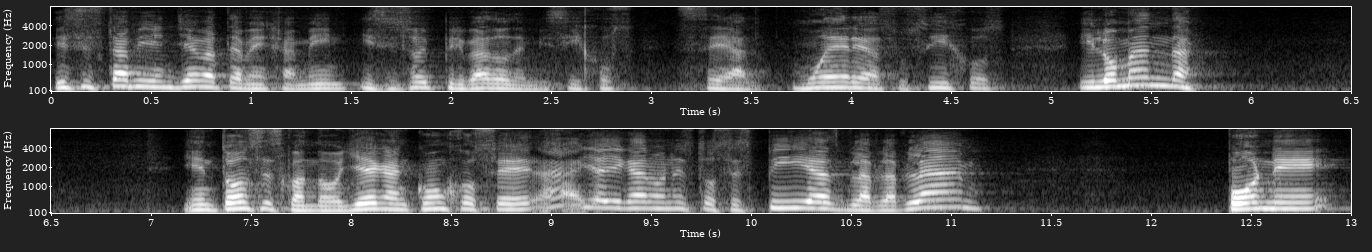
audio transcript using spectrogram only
Dice, está bien, llévate a Benjamín y si soy privado de mis hijos, sea, muere a sus hijos y lo manda. Y entonces cuando llegan con José, ah, ya llegaron estos espías, bla, bla, bla, pone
